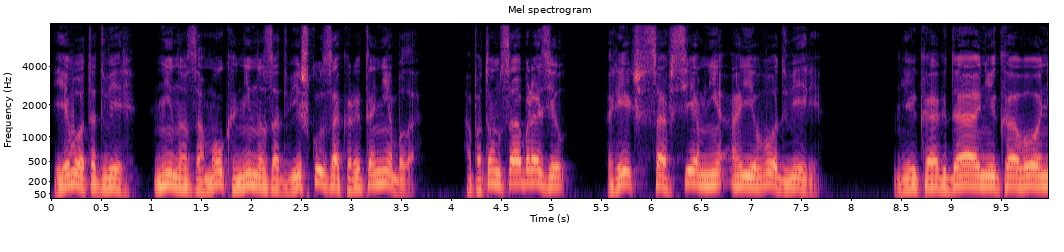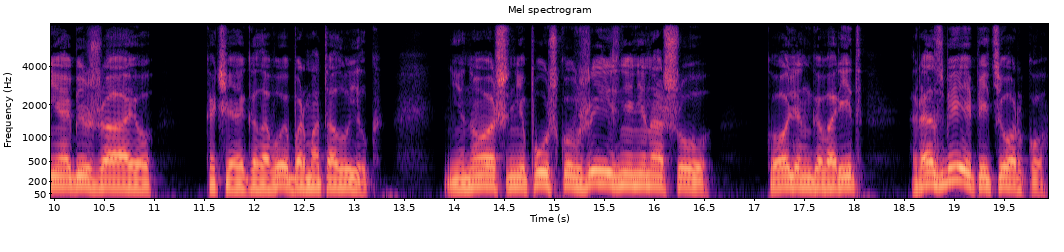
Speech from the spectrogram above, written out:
Его-то дверь ни на замок, ни на задвижку закрыто не было. А потом сообразил, речь совсем не о его двери. «Никогда никого не обижаю», — качая головой, бормотал Уилк. «Ни нож, ни пушку в жизни не ношу». Колин говорит, «Разбей пятерку,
